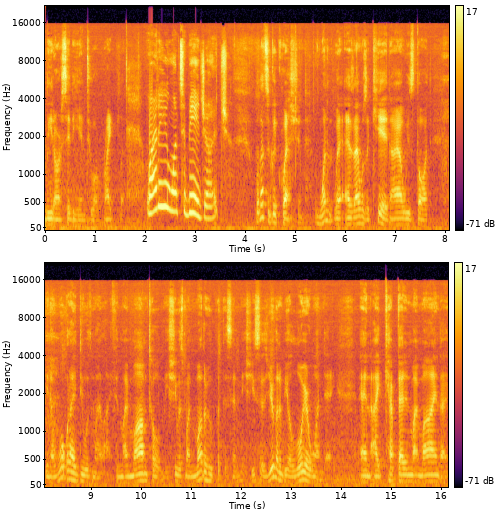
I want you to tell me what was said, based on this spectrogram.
lead our city into a right place. Why do you want to be a judge? Well, that's a good question. One, as I was a kid, I always thought, you know, what would I do with my life? And my mom told me, she was my mother who put this in me. She says, You're going to be a lawyer one day. And I kept that in my mind. I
